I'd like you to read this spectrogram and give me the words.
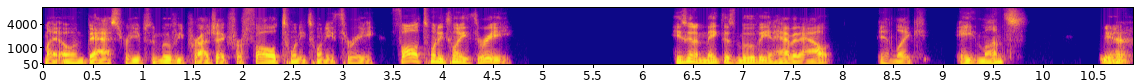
my own Bass Reeves movie project for fall 2023. Fall 2023. He's going to make this movie and have it out in like eight months. Yeah.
